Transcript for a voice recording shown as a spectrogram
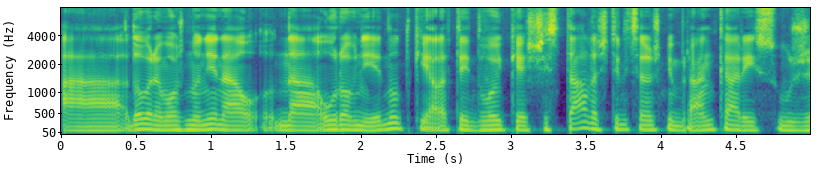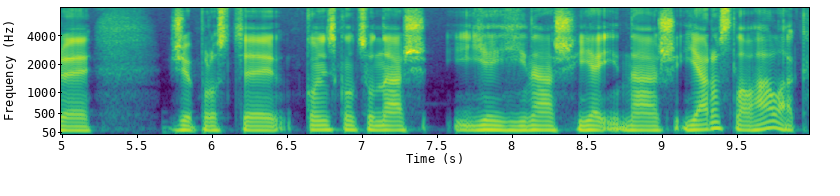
A dobre, možno nie na, na úrovni jednotky, ale v tej dvojke ešte stále 40-roční brankári sú, že, že proste konec koncov náš, je, náš, je, náš Jaroslav Halak,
